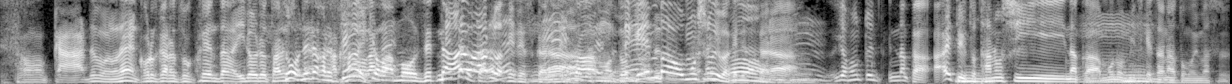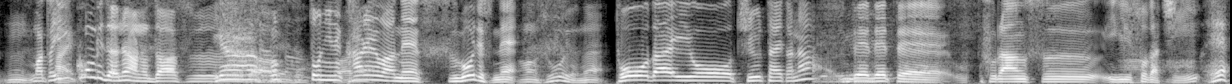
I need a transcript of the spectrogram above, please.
そうか。でもね、これから続編だ、いろいろ楽しみそうね、だから選挙はもう絶対ある、ね、あるわけですから。で、現場は面白いわけですから。いや、本当になんか、あえて言うと楽しい、なんか、ものを見つけたなと思います。うん。またいいコンビだよね、あのダース。いや本当にね、彼はね、すごいですね。あすごいよね。東大を中退かな？で出て、フランス、イギリス育ち。え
